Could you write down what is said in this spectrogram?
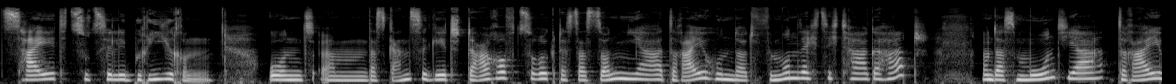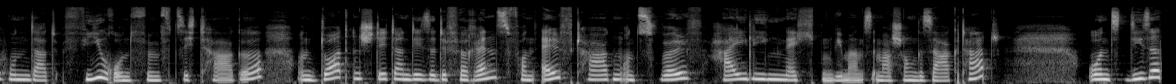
Zeit zu zelebrieren. Und ähm, das Ganze geht darauf zurück, dass das Sonnenjahr 365 Tage hat und das Mondjahr 354 Tage und dort entsteht dann diese Differenz von elf Tagen und zwölf heiligen Nächten, wie man es immer schon gesagt hat. Und diese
